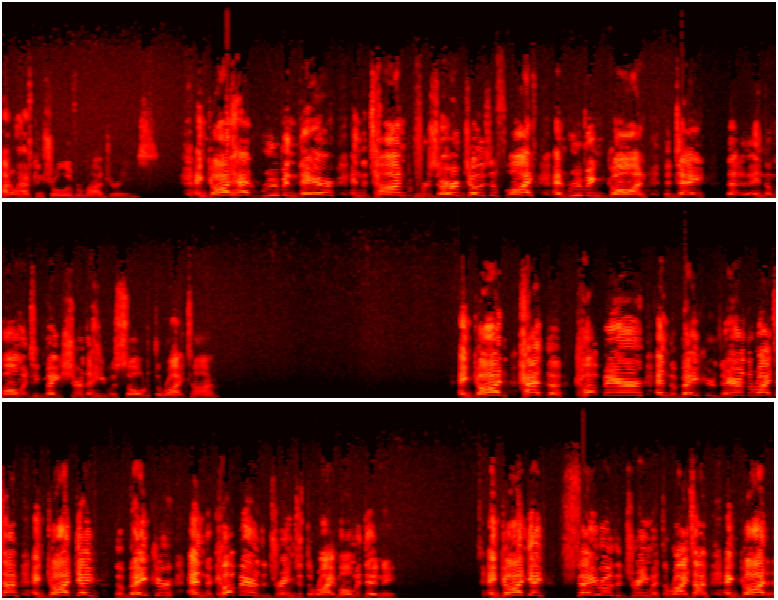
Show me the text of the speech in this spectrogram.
I don't have control over my dreams. And God had Reuben there in the time to preserve Joseph's life, and Reuben gone the day, in the moment to make sure that he was sold at the right time. And God had the cupbearer and the baker there at the right time, and God gave the baker and the cupbearer the dreams at the right moment, didn't he? And God gave Pharaoh the dream at the right time, and God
